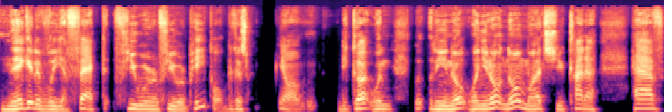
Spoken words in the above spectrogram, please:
negatively affect fewer and fewer people because you know because when when you know when you don't know much, you kind of have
